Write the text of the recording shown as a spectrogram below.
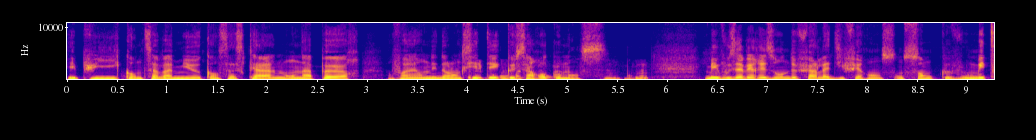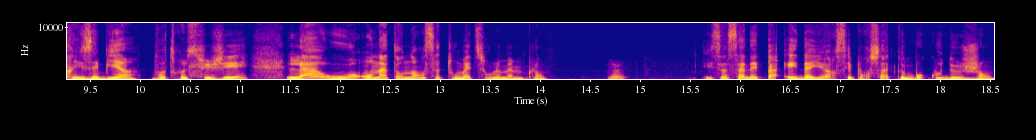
et puis quand ça va mieux, quand ça se calme, on a peur. Enfin, on est dans l'anxiété que ça recommence. Mm, Bon. mm. Mais vous avez raison de faire la différence. On sent que vous maîtrisez bien votre sujet, là où on a tendance à tout mettre sur le même plan. Et ça, ça n'aide pas. Et d'ailleurs, c'est pour ça que beaucoup de gens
